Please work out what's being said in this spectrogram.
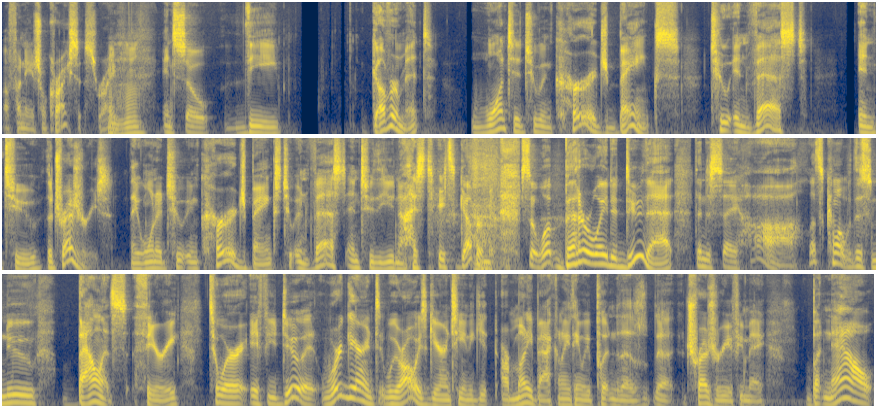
a financial crisis, right? Mm-hmm. And so the government wanted to encourage banks to invest into the treasuries. They wanted to encourage banks to invest into the United States government. so, what better way to do that than to say, "Ha, let's come up with this new balance theory to where if you do it, we're guaranteed, we're always guaranteeing to get our money back on anything we put into those, the treasury, if you may." But now,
